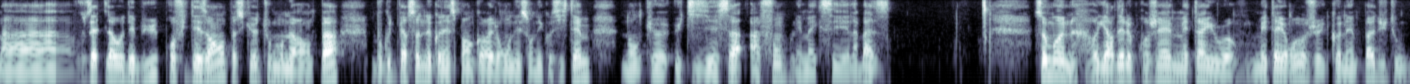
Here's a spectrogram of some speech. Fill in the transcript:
heu, vous êtes là au début, profitez-en parce que tout le monde ne rentre pas. Beaucoup de personnes ne connaissent pas encore Elrond et son écosystème, donc heu, utilisez ça à fond les mecs, c'est la base. Someone, regardez le projet Meta Hero. Meta Hero, je ne connais pas du tout,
